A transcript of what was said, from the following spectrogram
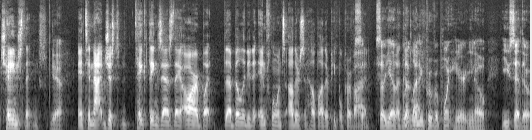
change things Yeah. and to not just take things as they are, but the ability to influence others and help other people provide. So yeah, a let, let me prove a point here. You know, you said the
